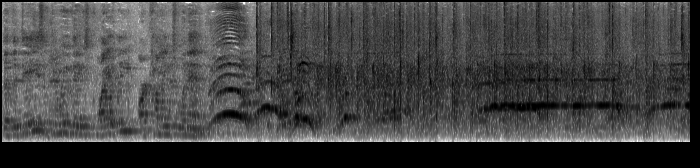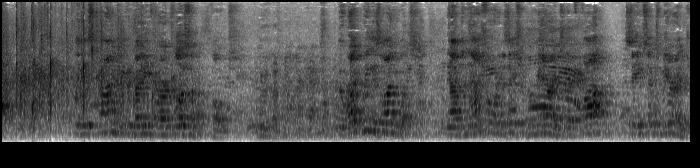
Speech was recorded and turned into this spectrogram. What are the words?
that the days of doing things quietly are coming to an end. It is time to get ready for our close-up, folks. The right wing is onto us. Now, the National Organization for Marriage that fought same-sex marriage,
